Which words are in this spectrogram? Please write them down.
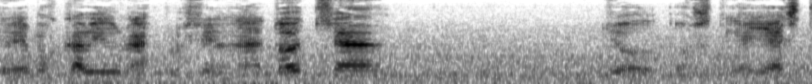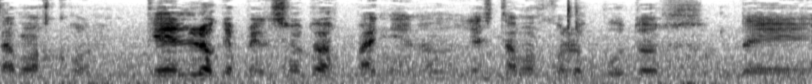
Creemos que ha habido una explosión en Atocha. Yo, hostia, ya estamos con. ¿Qué es lo que pensó toda España, no? Ya estamos con los putos de.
